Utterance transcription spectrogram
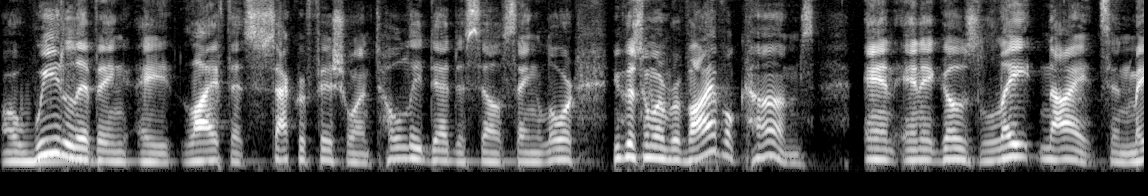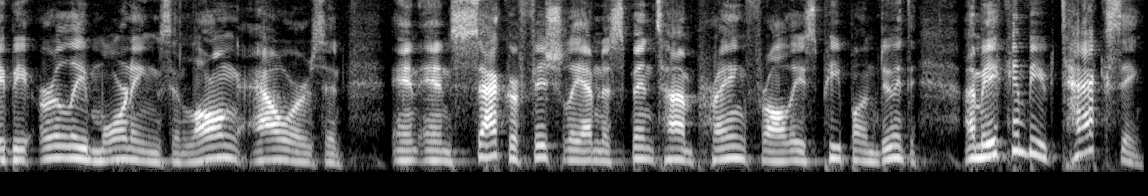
Are we mm-hmm. living a life that's sacrificial and totally dead to self, saying, Lord, because when revival comes and, and it goes late nights and maybe early mornings and long hours and, and, and sacrificially having to spend time praying for all these people and doing things. I mean, it can be taxing.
